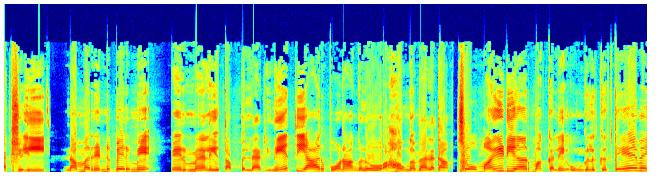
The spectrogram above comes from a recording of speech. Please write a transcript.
ஆக்சுவலி நம்ம ரெண்டு பேருமே பேர் மேலேயும் தப்பு இல்லை. நேற்று யார் போனாங்களோ அவங்க மேலே தான் ஸோ மை டியர் மக்களே உங்களுக்கு தேவை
